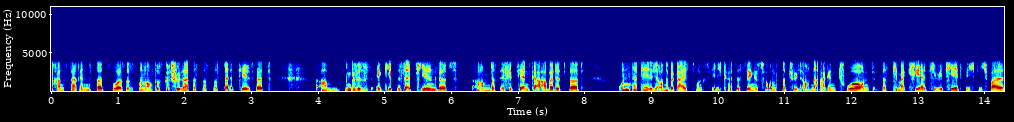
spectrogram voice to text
Transparenz dazu, also dass man auch das Gefühl hat, dass das, was da erzählt wird, ähm, ein gewisses Ergebnis erzielen wird, ähm, dass effizient gearbeitet wird und natürlich auch eine Begeisterungsfähigkeit. Deswegen ist für uns natürlich auch eine Agentur und das Thema Kreativität wichtig, weil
